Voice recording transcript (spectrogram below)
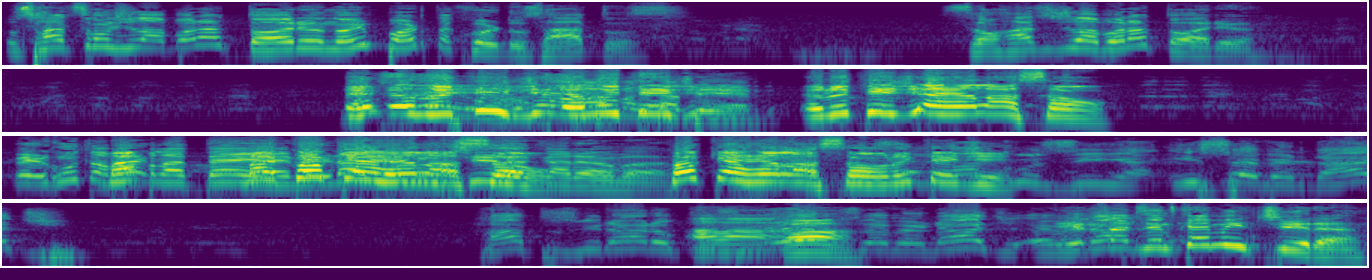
Os ratos são de laboratório, não importa a cor dos ratos. São ratos de laboratório. Eu, eu não entendi, eu não entendi. Eu não entendi a relação. Pergunta Mas, pra plateia, mas é qual que é a verdade relação? mentira, caramba? Qual que é a relação? Não entendi. Cozinha, isso é verdade? Ratos viraram Ah cozinheiros, ó. é verdade? É Ele tá verdade? dizendo que é mentira.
